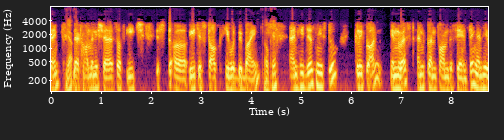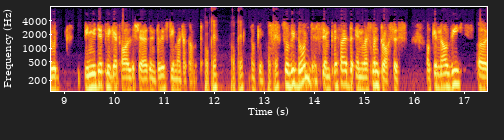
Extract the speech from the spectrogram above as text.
time, Yep. that how many shares of each uh, each stock he would be buying Okay. and he just needs to click on invest and confirm the same thing and he would immediately get all the shares into his Demat account. Okay. Okay. Okay. Okay. So we don't just simplify the investment process. Okay. Now we uh,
